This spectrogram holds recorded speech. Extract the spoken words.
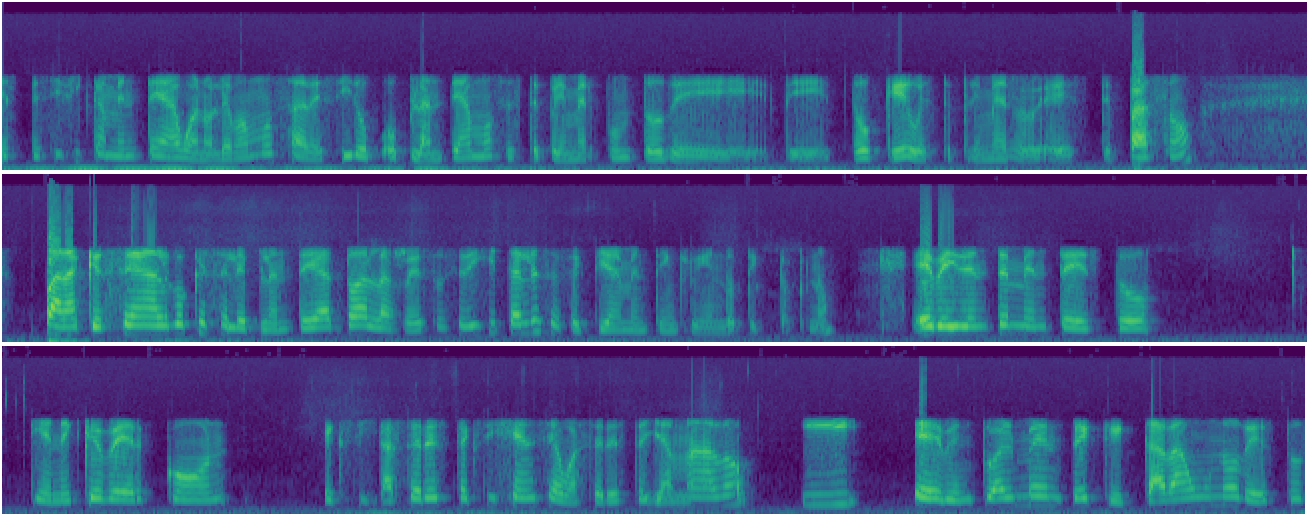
específicamente a, bueno, le vamos a decir o, planteamos este primer punto de, de, toque o este primer este paso para que sea algo que se le plantea a todas las redes sociodigitales, efectivamente incluyendo TikTok, ¿no? Evidentemente esto tiene que ver con hacer esta exigencia o hacer este llamado y eventualmente que cada uno de estos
